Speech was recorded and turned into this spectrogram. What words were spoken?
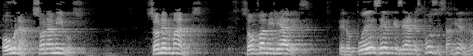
o una, son amigos, son hermanos, son familiares, pero puede ser que sean esposos también, ¿no?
